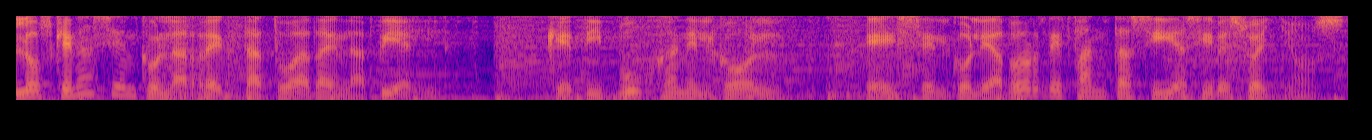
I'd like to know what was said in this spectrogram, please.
Los que nacen con la red tatuada en la piel, que dibujan el gol, es el goleador de fantasías y de sueños.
